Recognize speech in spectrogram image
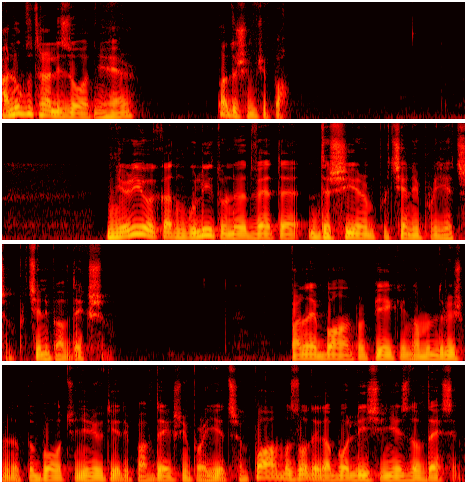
A nuk do të realizohet një herë? Pa dyshim që po. Njeriu e ka të ngulitur në vetvete dëshirën për qenë i përjetshëm, për qenë i pavdekshëm. Prandaj bëhen përpjekje nga më ndryshme në këtë botë që njeriu të jetë i pavdekshëm, i përjetshëm. Po, ama Zoti e ka bërë ligj që njerëzit do vdesin.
